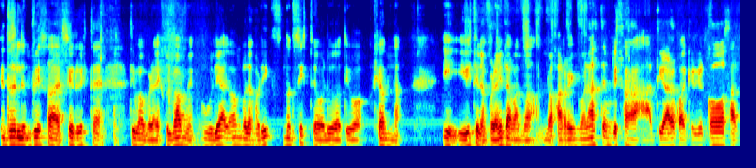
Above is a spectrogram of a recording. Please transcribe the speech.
entonces le empiezo a decir, ¿viste? Tipo, pero disculpame, googlear el Banco de los BRICS no existe, boludo, tipo, ¿qué onda? Y, y viste, los peronistas cuando los arrinconaste empiezan a, tirar cualquier cosa,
